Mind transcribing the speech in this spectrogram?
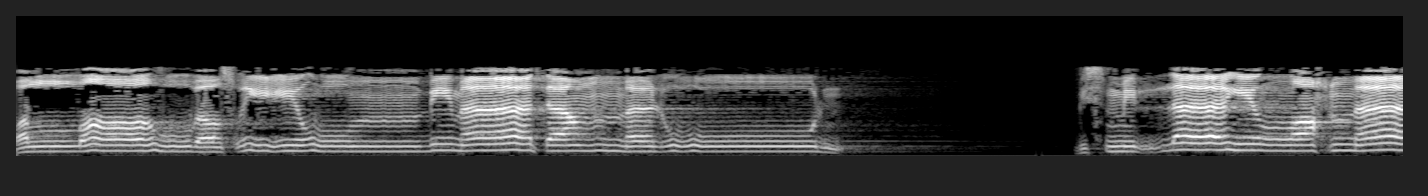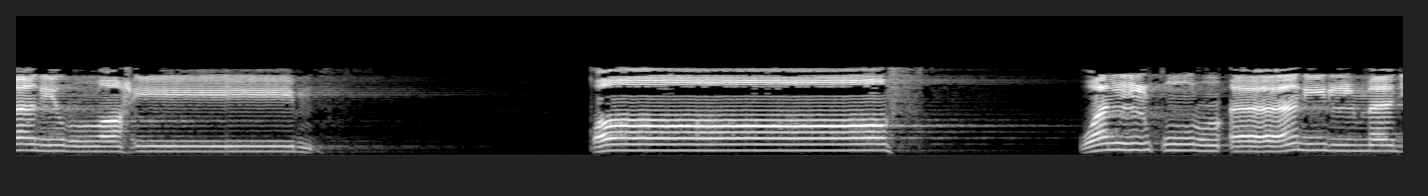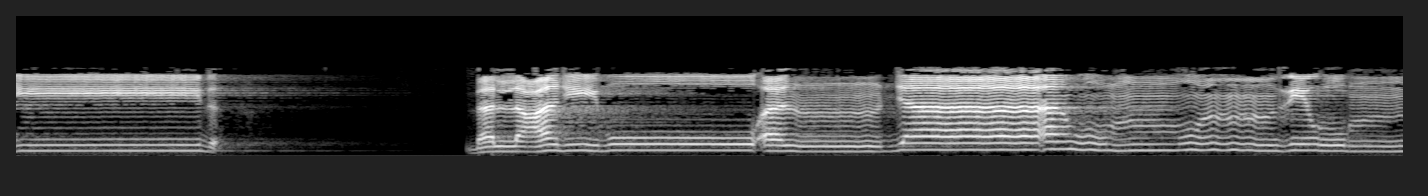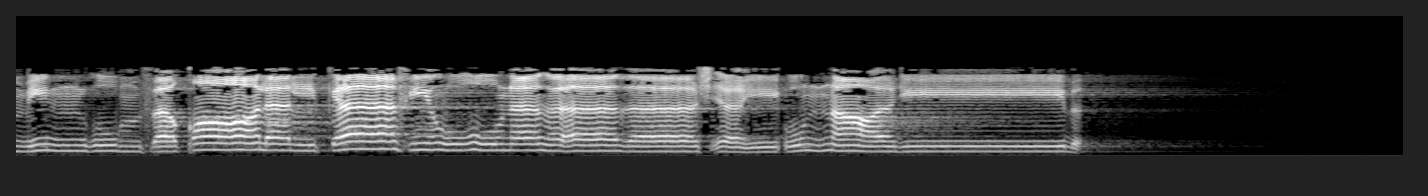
والله بصير بما تعملون. بسم الله الرحمن الرحيم. قاف. والقرآن المجيد. بل عجبوا أن جاءهم منذر منهم فقال الكافرون هذا شيء عجيب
